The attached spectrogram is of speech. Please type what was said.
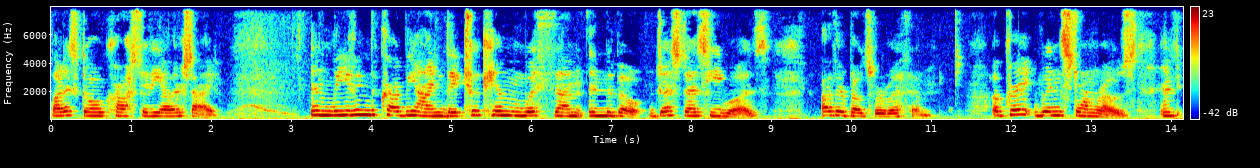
Let us go across to the other side. And leaving the crowd behind, they took him with them in the boat, just as he was. Other boats were with him. A great windstorm rose, and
